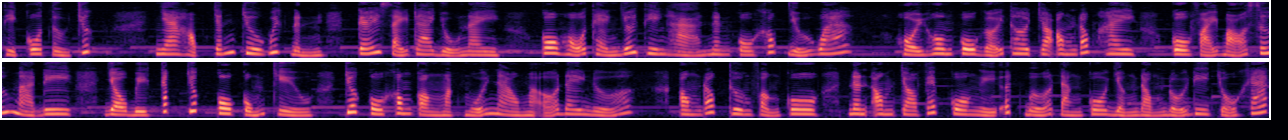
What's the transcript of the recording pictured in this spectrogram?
thì cô từ chức. Nhà học chánh chưa quyết định, kế xảy ra vụ này, cô hổ thẹn với thiên hạ nên cô khóc dữ quá. Hồi hôm cô gửi thơ cho ông Đốc hay, cô phải bỏ xứ mà đi, dầu bị cách chức cô cũng chịu, chứ cô không còn mặt mũi nào mà ở đây nữa. Ông Đốc thương phận cô, nên ông cho phép cô nghỉ ít bữa đặng cô vận động đổi đi chỗ khác.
